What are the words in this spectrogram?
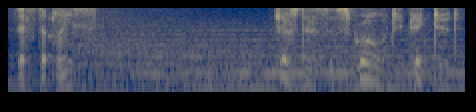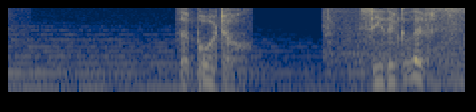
this the place? Just as the scroll depicted. The portal. See the glyphs.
